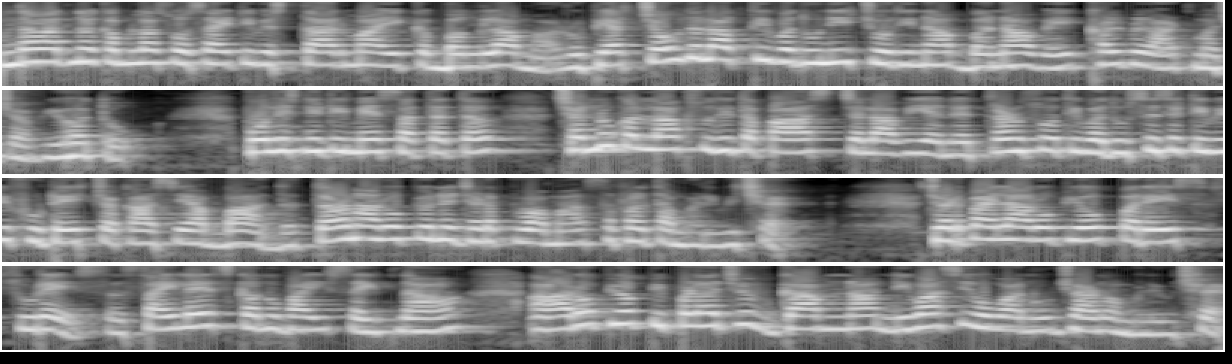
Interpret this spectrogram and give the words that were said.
અમદાવાદના કમલા સોસાયટી વિસ્તારમાં એક બંગલામાં રૂપિયા ચૌદ લાખથી વધુની ચોરીના બનાવે ખળભળાટ મચાવ્યો હતો. પોલીસની ટીમે સતત છન્નું કલાક સુધી તપાસ ચલાવી અને ત્રણસોથી વધુ સીસીટીવી ફૂટેજ ચકાસ્યા બાદ ત્રણ આરોપીઓને ઝડપવામાં સફળતા મેળવી છે. ઝડપાયેલા આરોપીઓ પરેશ, સુરેશ, શૈલેષ, કનુભાઈ સહિતના આરોપીઓ પીપળજ ગામના નિવાસી હોવાનું જાણવા મળ્યું છે.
